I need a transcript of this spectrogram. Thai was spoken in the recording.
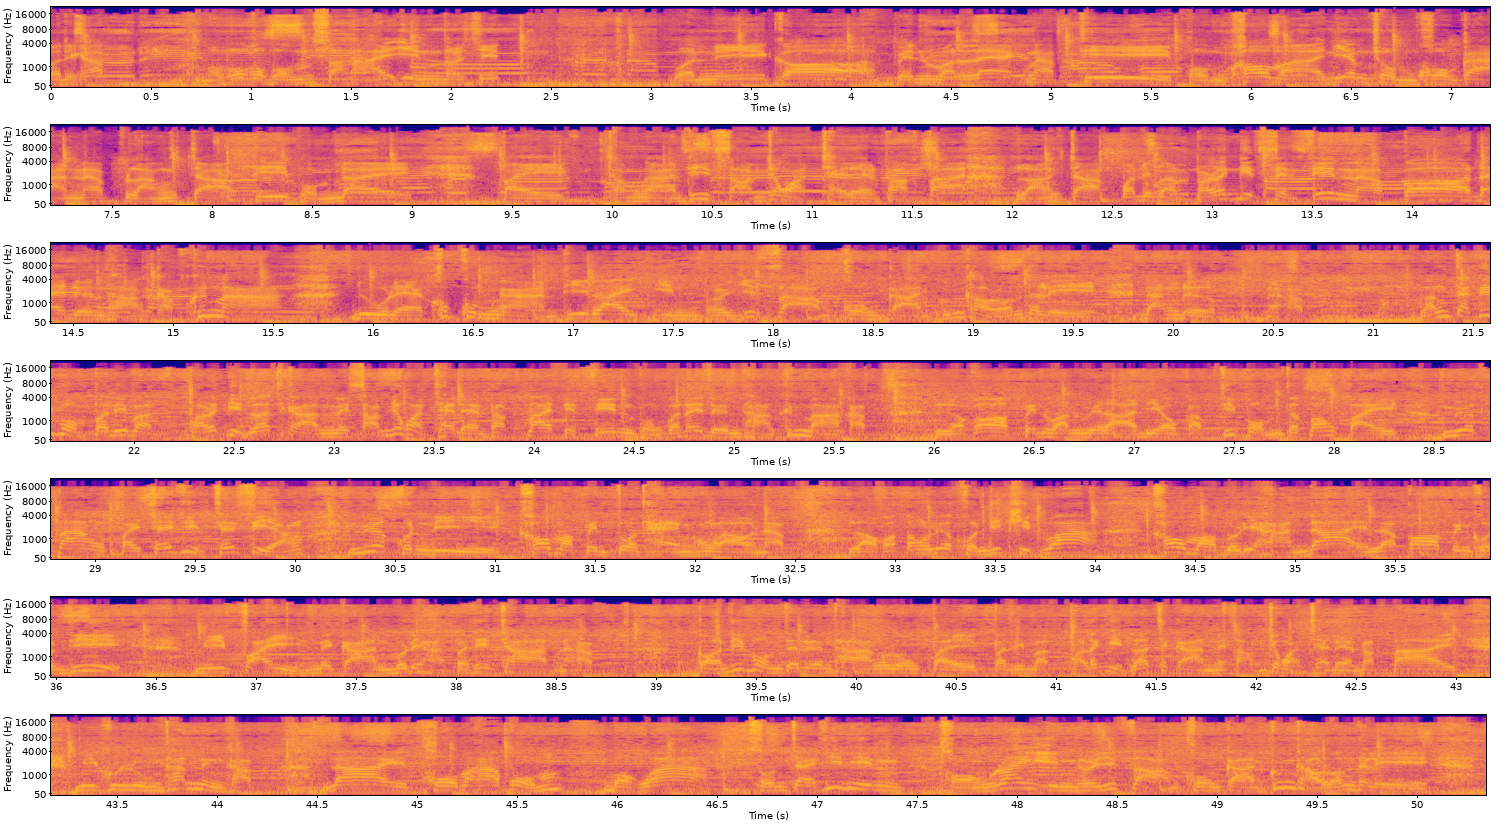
สวัสดีครับ มาพบกับผมสหายอินทรชิต วันนี้ก็เป็นวันแรกนะครับที่ผมเข้ามาเยี่ยมชมโครงการนะครับ หลังจากที่ผมได้ไปทำงานที่ 3 จังหวัดชายแดนภาคใต้ หลังจากปฏิบัติภารกิจเสร็จสิ้นนะครับ ก็ได้เดินทางกลับขึ้นมา ดูแลควบคุมงานที่ไร่อินทรชิต3โครงการคุ้นเขาล้อมทะเลดังเดิมนะครับหลังจากที่ผมปฏิบัติภารกิจราชการใน 3 จังหวัดชายแดนภาคใต้เสร็จสิ้น ผมก็ได้เดินทางขึ้นมาครับ แล้วก็เป็นวันเวลาเดียวกับที่ผมจะต้องไปเลือกตั้งไปใช้สิทธิ์ใช้เสียง เลือกคนดีเข้ามาเป็นตัวแทนของเรานะครับ เราก็ต้องเลือกคนที่คิดว่าเข้ามาบริหารได้ แล้วก็เป็นคนที่มีไฟในการบริหารประเทศชาตินะครับ ก่อนที่ผมจะเดินทางลงไปปฏิบัติภารกิจราชการใน 3 จังหวัดชายแดนภาคใต้มีคุณลุงท่านหนึ่งครับ ได้โทรมาหาผม บอกว่าสนใจที่ดินของไร่อินทรยิตสามโครงการขึ้นเขาล้อมทะเล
